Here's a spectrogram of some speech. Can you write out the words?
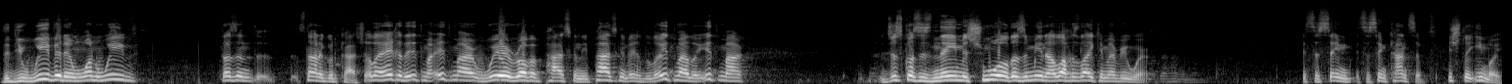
Did you weave it in one weave? Doesn't it's not a good itmar. Where Rabbi paskin the paskin. Just because his name is Shmuel doesn't mean Allah is like him everywhere. It's the same. It's the same concept. Ishta imoy.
